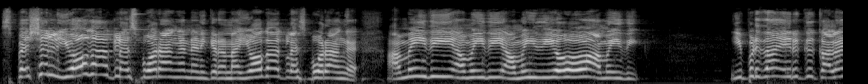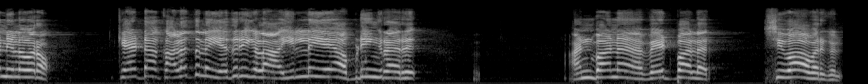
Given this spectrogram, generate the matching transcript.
ஸ்பெஷல் யோகா கிளாஸ் போறாங்கன்னு நினைக்கிறேன். நான் யோகா கிளாஸ் போறாங்க. அமைதி அமைதி அமைதியோ அமைதி. இப்படிதான் இருக்கு கள நிலவரம். கேட்டா களத்துல எதிரிகளா? இல்லையே அப்படிங்கிறாரு அன்பான வேட்பாளர் சிவா அவர்கள்.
